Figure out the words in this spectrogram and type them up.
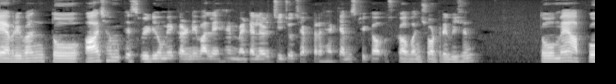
एवरीवन तो आज हम इस वीडियो में करने वाले हैं मेटलर्जी जो चैप्टर है केमिस्ट्री का, उसका वन शॉट रिवीजन तो मैं आपको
